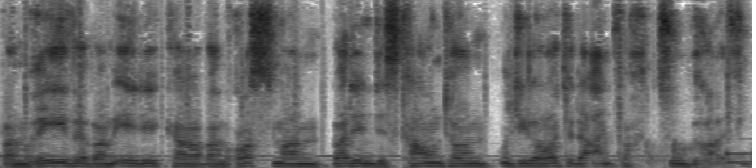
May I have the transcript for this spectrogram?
Beim Rewe, beim Edeka, beim Rossmann, bei den Discountern und die Leute da einfach zugreifen.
